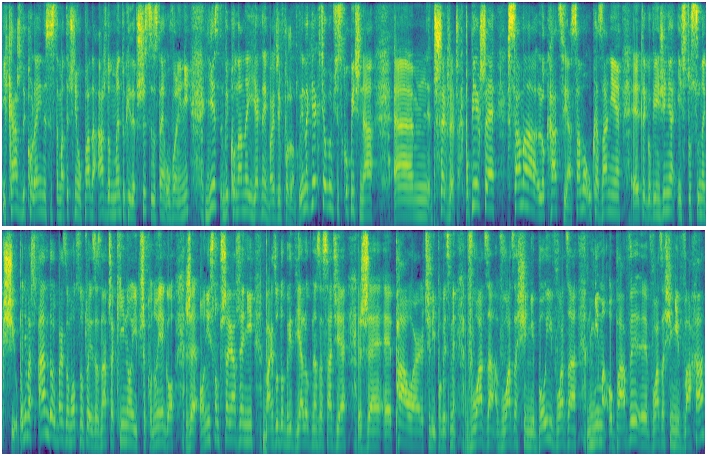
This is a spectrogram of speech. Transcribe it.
i każdy kolejny systematycznie upada, aż do momentu, kiedy wszyscy zostają uwolnieni, jest wykonane jak najbardziej w porządku. Jednak ja chciałbym się skupić na um, trzech rzeczach. Po pierwsze, sama lokacja, samo ukazanie e, tego więzienia i stosunek sił. Ponieważ Andor bardzo mocno tutaj zaznacza kino i przekonuje go, że oni są przerażeni. Bardzo dobry dialog na zasadzie, że e, power, czyli powiedzmy władza, władza się nie boi, władza nie ma obawy, e, władza się nie waha,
